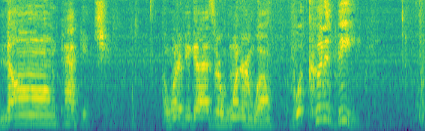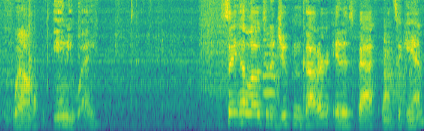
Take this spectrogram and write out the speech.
long package. I wonder if you guys are wondering, well, what could it be? Well, anyway, say hello to the Jukin Cutter. It is back once again.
